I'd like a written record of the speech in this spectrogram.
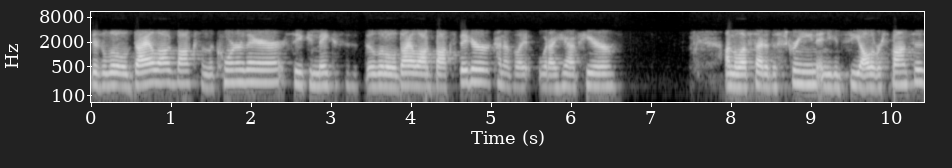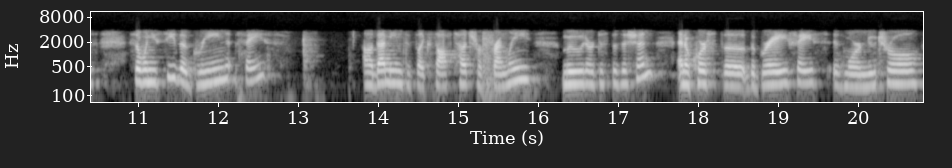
there's a little dialog box in the corner there, so you can make the little dialog box bigger, kind of like what I have here on the left side of the screen, and you can see all the responses. So when you see the green face, uh, that means it's like soft touch or friendly mood or disposition. And of course, the, the gray face is more neutral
